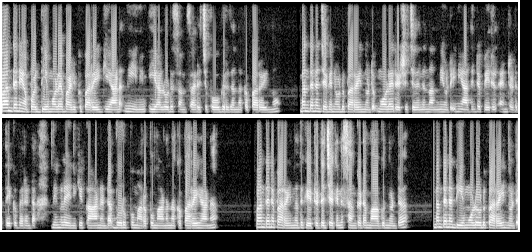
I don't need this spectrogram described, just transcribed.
വന്ദനെ അപ്പോൾ ദീമോളെ വഴക്ക് പറയുകയാണ്. നീ ഇനിയും ഇയാളോട് സംസാരിച്ചു പോകരുതെന്നൊക്കെ പറയുന്നു. വന്ദന ജഗനോട് പറയുന്നുണ്ട്. മോളെ രക്ഷിച്ചതിന് നന്ദിയുണ്ട്. ഇനി അതിന്റെ പേരിൽ എന്റെ അടുത്തേക്ക് വരണ്ട. നിങ്ങളെ എനിക്ക് കാണണ്ട. വെറുപ്പും അറപ്പുമാണെന്നൊക്കെ പറയാണ്. വന്ദന പറയുന്നത് കേട്ടിട്ട് ജഗന് സങ്കടമാകുന്നുണ്ട്. വന്ദന ദിയമോളോട് പറയുന്നുണ്ട്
